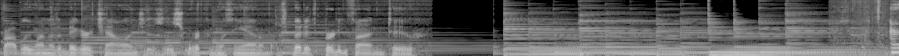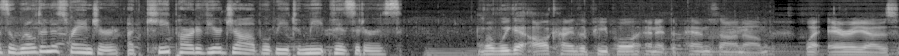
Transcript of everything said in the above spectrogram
probably one of the bigger challenges is working with the animals, but it's pretty fun too. As a wilderness ranger, a key part of your job will be to meet visitors. Well, we get all kinds of people, and it depends on um, what areas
